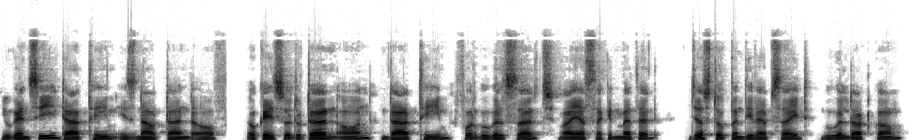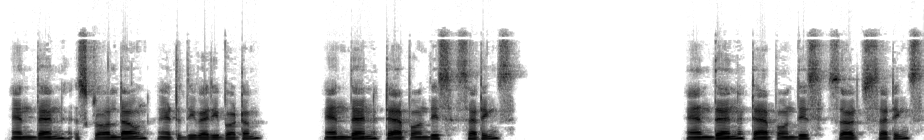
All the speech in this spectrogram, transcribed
you can see dark theme is now turned off. Okay, so to turn on dark theme for Google search via second method, just open the website google.com and then scroll down at the very bottom and then tap on this settings and then tap on this search settings.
